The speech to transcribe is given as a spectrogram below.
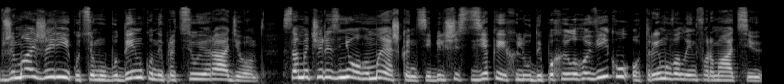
Вже майже рік у цьому будинку не працює радіо. Саме через нього мешканці, більшість з яких люди похилого віку, отримували інформацію.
